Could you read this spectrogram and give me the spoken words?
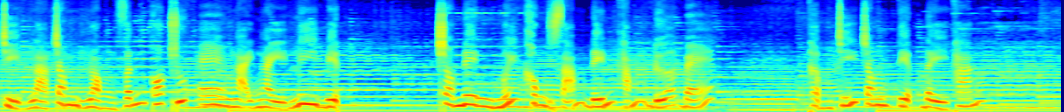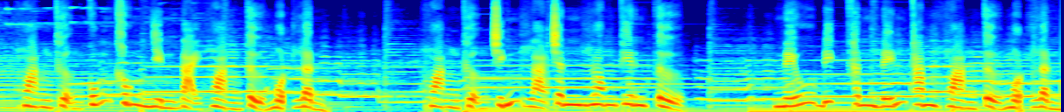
Chỉ là trong lòng vẫn có chút e ngại ngày ly biệt, Cho nên mới không dám đến thăm đứa bé. Thậm chí trong tiệc đầy tháng, Hoàng thượng cũng không nhìn đại hoàng tử một lần. Hoàng thượng chính là chân long thiên tử. Nếu đích thân đến thăm hoàng tử một lần,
